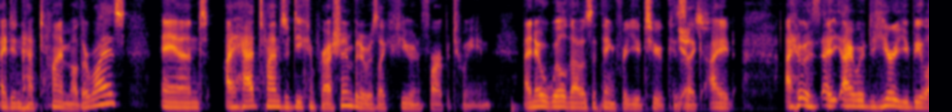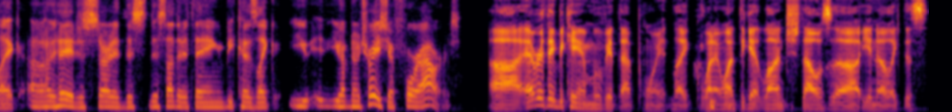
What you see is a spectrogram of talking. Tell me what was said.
I didn't have time otherwise. And I had times of decompression, but it was like few and far between. I know Will, that was a thing for you too, because yes. like I I was I, I, would hear you be like, oh hey, I just started this this other thing because like you you have no choice. You have four hours. Uh, everything became a movie at that point. Like when I went to get lunch, that was uh, you know, like this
